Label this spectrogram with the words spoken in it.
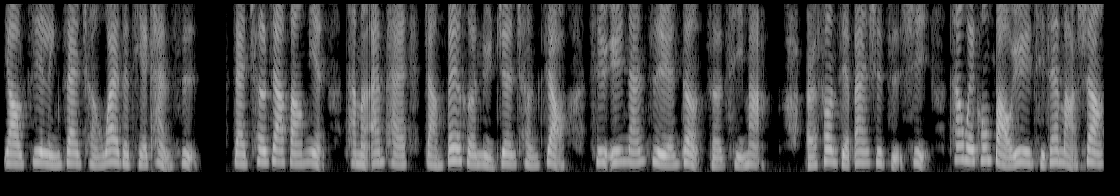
要祭灵在城外的铁槛寺。在车驾方面，他们安排长辈和女眷乘轿，其余男子人等则骑马。而凤姐办事仔细，她唯恐宝玉骑在马上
